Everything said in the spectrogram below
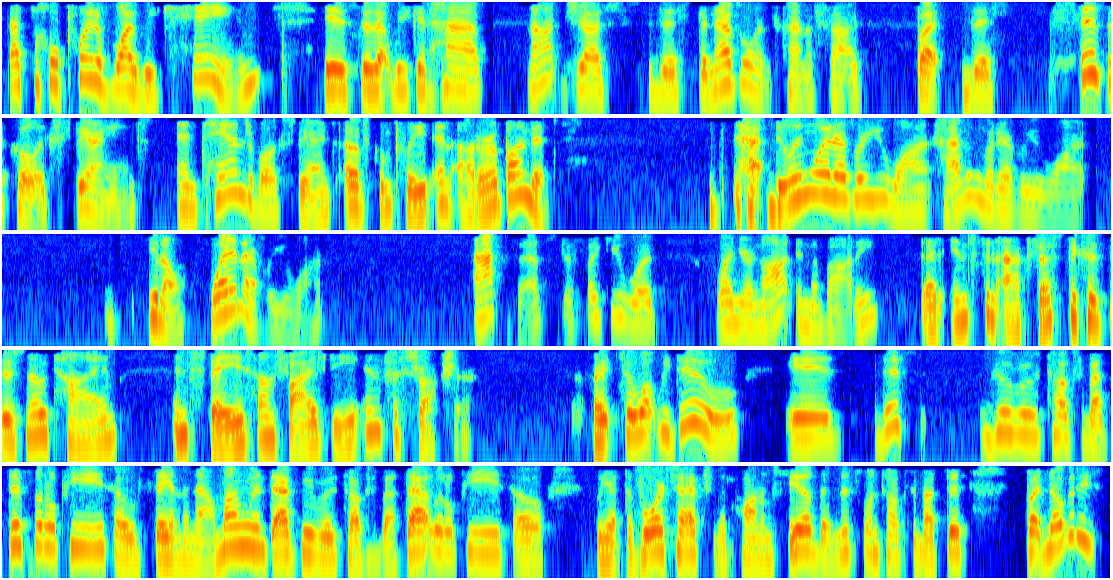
that's the whole point of why we came, is so that we could have not just this benevolence kind of side, but this physical experience and tangible experience of complete and utter abundance. Ha- doing whatever you want, having whatever you want, you know, whenever you want, access, just like you would when you're not in the body, that instant access because there's no time and space on 5D infrastructure. Right? So what we do is this guru talks about this little piece, oh, stay in the now moment. That guru talks about that little piece. Oh, we have the vortex and the quantum field. Then this one talks about this. But nobody's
